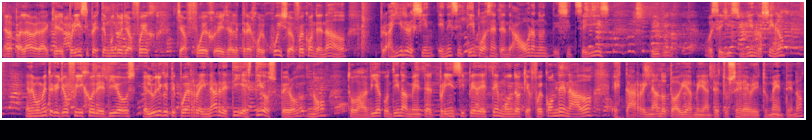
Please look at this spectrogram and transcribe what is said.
en la palabra, que el príncipe de este mundo ya fue, ya fue, ya le trajo el juicio, ya fue condenado, pero ahí recién, en ese tiempo vas a entender, ahora no, si seguís, seguís viviendo así, ¿no? En el momento que yo fui hijo de Dios, el único que te puede reinar de ti es Dios, pero no, todavía continuamente el príncipe de este mundo que fue condenado está reinando todavía mediante tu cerebro y tu mente, ¿no?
